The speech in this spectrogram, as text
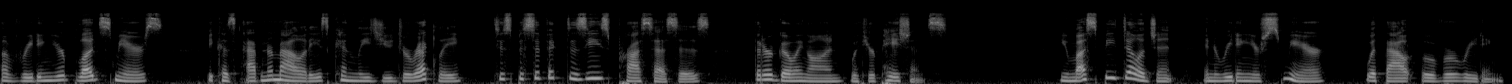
of reading your blood smears because abnormalities can lead you directly to specific disease processes that are going on with your patients. You must be diligent in reading your smear without overreading.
